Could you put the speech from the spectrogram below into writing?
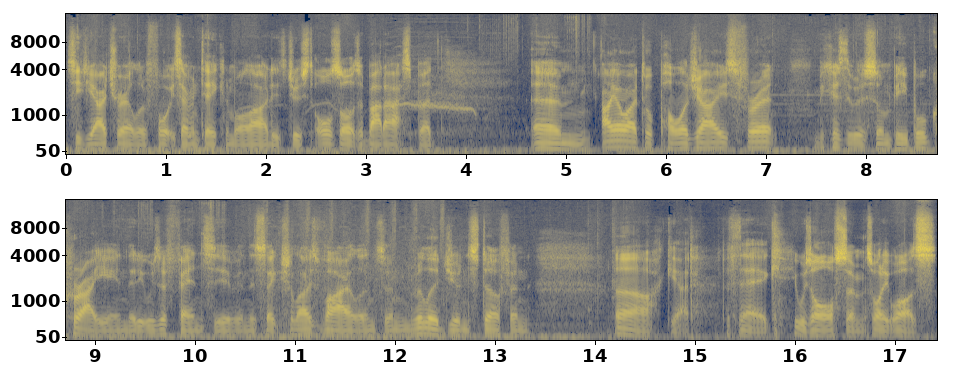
CGI trailer of 47 taking them all out. It's just all sorts of badass, but um, I had to apologise for it because there were some people crying that it was offensive and the sexualised violence and religion stuff and oh god, pathetic. It was awesome. That's what it was.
